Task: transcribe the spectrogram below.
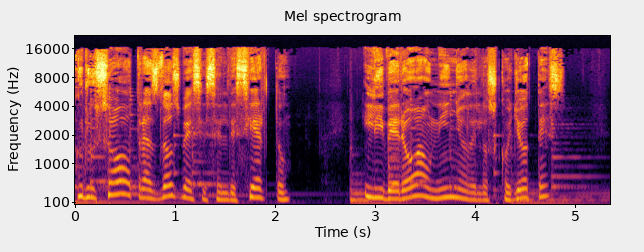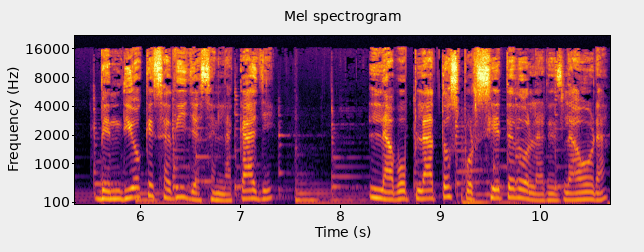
cruzó otras dos veces el desierto, liberó a un niño de los coyotes, vendió quesadillas en la calle, lavó platos por 7 dólares la hora,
